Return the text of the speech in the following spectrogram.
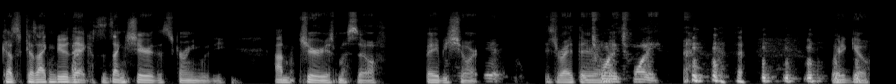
because because I can do that because I can share the screen with you. I'm curious myself. Baby Shark. Yeah. It's right there. In on it. 2020. Where'd it go?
